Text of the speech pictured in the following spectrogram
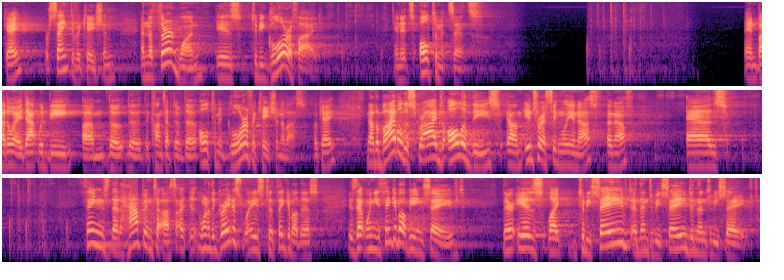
okay, or sanctification. And the third one is to be glorified in its ultimate sense. And by the way, that would be um, the, the, the concept of the ultimate glorification of us, okay? Now, the Bible describes all of these, um, interestingly enough, enough, as things that happen to us. I, one of the greatest ways to think about this is that when you think about being saved, there is like to be saved and then to be saved and then to be saved.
